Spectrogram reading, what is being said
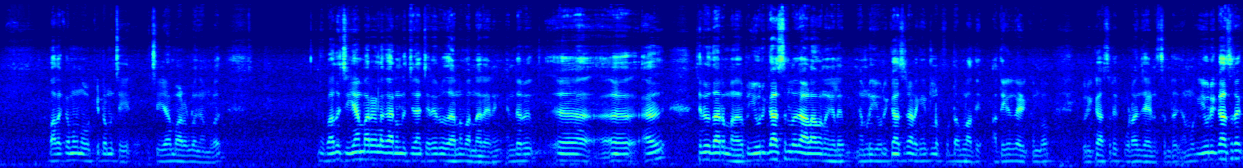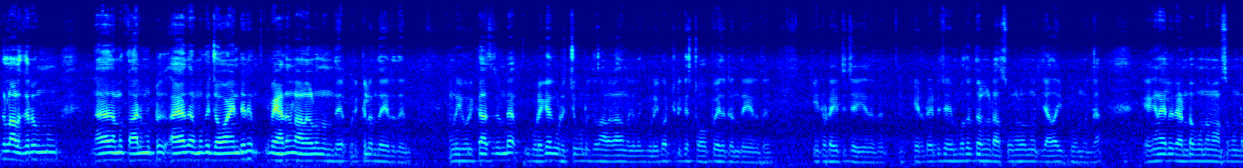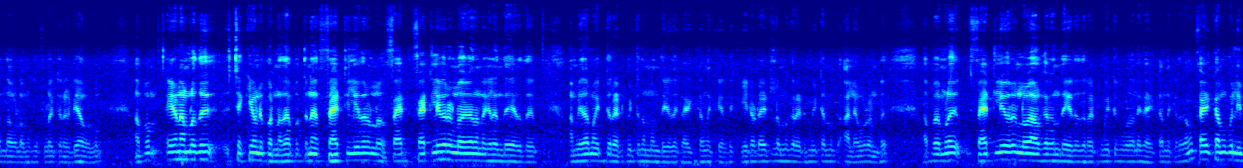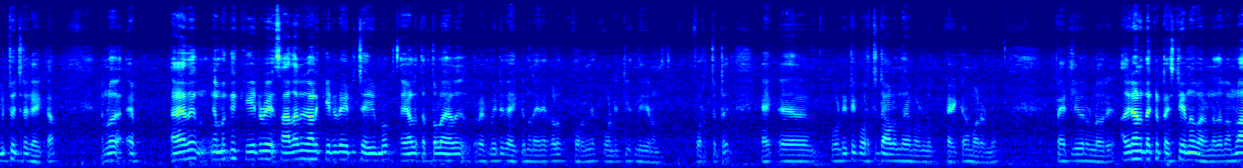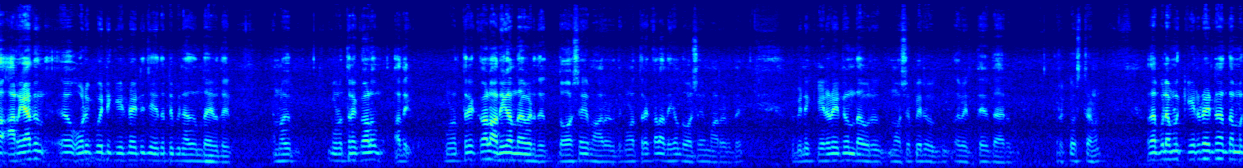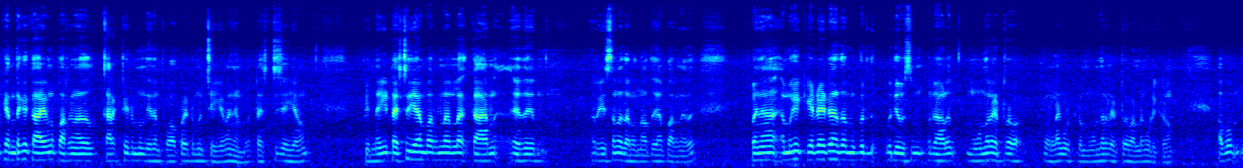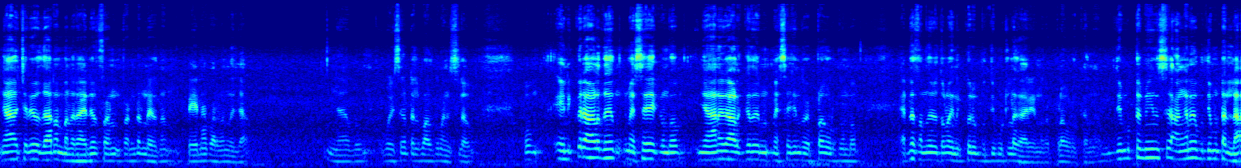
അപ്പോൾ അതൊക്കെ നമ്മൾ നോക്കിയിട്ട് നമ്മൾ ചെയ്യാൻ പാടുള്ളൂ നമ്മൾ അപ്പോൾ അത് ചെയ്യാൻ പറയാനുള്ള കാരണം എന്ന് വെച്ചാൽ ചെറിയൊരു ഉദാഹരണം പറഞ്ഞുതരാൻ എന്റെ ഒരു അത് ചെറിയ ഉദാഹരണം പറഞ്ഞു ഇപ്പോൾ യൂറിക് ആസിഡിലുള്ള ഒരാളാണെങ്കിൽ നമ്മൾ യൂറിക് ആസിഡ് അടങ്ങിയിട്ടുള്ള ഫുഡ് നമ്മൾ അധി അധികം കഴിക്കുമ്പോൾ യൂറിക് ആസിഡ് കൂടാൻ ചാൻസ് ഉണ്ട്. നമുക്ക് യൂറിക് ആസിഡൊക്കെ ഉള്ള ആൾക്കാരൊന്നും അതായത് നമുക്ക് കാൽമുട്ട് അതായത് നമുക്ക് ജോയിന്റിന് വേദനയുള്ള ആളുകളൊന്നും എന്ത് ഒരിക്കലും എന്ത് ചെയ്യരുത്. നമ്മൾ യൂറിക് ആസിഡിന്റെ ഗുളിക കുടിച്ചു കൊടുക്കുന്ന ആളുകളാണെങ്കിൽ ഗുളിക ഒറ്റയ്ക്ക് സ്റ്റോപ്പ് ചെയ്തിട്ട് എന്ത് ചെയ്യരുത്? കീറ്റോ ഡയറ്റ് ചെയ്യരുത്. കീറ്റോ ഡയറ്റ് ചെയ്യുമ്പോൾ തങ്ങളുടെ അസുഖങ്ങളൊന്നും ഇല്ലാതായി പോകുന്നില്ല. എങ്ങനെയായാലും രണ്ടോ മൂന്നോ മാസം കൊണ്ട് എന്താവുള്ളൂ നമുക്ക് ഫുള്ളായിട്ട് റെഡി ആവുള്ളൂ. അപ്പം ഇതാണ് നമ്മളിത് ചെക്ക് ചെയ്യാൻ വേണ്ടി പറഞ്ഞത് അപ്പോൾ തന്നെ fat liver fat fat liver ഉള്ളവരെന്നുണ്ടെങ്കിൽ എന്ത് ചെയ്യരുത്? അമിതമായിട്ട് റെഡ് മീറ്റ് നമ്മൾ എന്ത് ചെയ്ത് കഴിക്കാൻ നിൽക്കരുത്. കീറ്റോ ഡയറ്റിൽ നമുക്ക് റെഡ് മീറ്റ് നമുക്ക് അലൗഡ് ഉണ്ട്. അപ്പോൾ നമ്മൾ ഫാറ്റ് ലിവർ ഉള്ള ആൾക്കാർ എന്ത് ചെയ്യരുത്? റെഡ് മീറ്റ് കൂടുതൽ കഴിക്കാൻ നിൽക്കരുത്. നമുക്ക് കഴിക്കാൻ നമുക്ക് ലിമിറ്റ് വെച്ചിട്ട് കഴിക്കാം. നമ്മൾ അതായത് നമുക്ക് കേറ്റോ സാധാരണ ഒരാൾ കേറ്റോ ഡയറ്റ് ചെയ്യുമ്പോൾ അയാൾ എത്രത്തോളം അയാൾ റെഡ് മീറ്റ് കഴിക്കുന്നുണ്ട് അതിനേക്കാളും കുറഞ്ഞ ക്വാണ്ടിറ്റി എന്ത് ചെയ്യണം? കുറച്ചിട്ട് ക്വാണ്ടിറ്റി കുറച്ചിട്ട് ആൾ പാടുള്ളൂ? കഴിക്കാൻ പാടുള്ളൂ. ഫാറ്റ് ലിവർ ഉള്ളവർ അതിനാണ് ഇതൊക്കെ ടെസ്റ്റ് ചെയ്യണമെന്ന് പറയുന്നത്. നമ്മൾ അറിയാതെ ഓടിപ്പോയിട്ട് കേറ്റോ ഡയറ്റ് ചെയ്തിട്ട് പിന്നെ അത് എന്തായത് നമ്മൾ ഗുണത്തിനേക്കാളും അതി ഗുണത്തിനേക്കാളും അധികം എന്താവരുത്? ദോഷമായി മാറരുത്. ഗുണത്തിനേക്കാൾ അധികം ദോഷമായി മാറരുത്. പിന്നെ കേറ്റോ ഡയറ്റിന് എന്താ ഒരു മോശപ്പേര് അത് വരുത്തരുതാരും റിക്വസ്റ്റാണ് അതേപോലെ നമ്മൾ കേറ്റോ ഡയറ്റിനകത്ത് നമുക്ക് എന്തൊക്കെ കാര്യങ്ങൾ പറഞ്ഞത് അത് നമ്മൾ ചെയ്യണം പ്രോപ്പറായിട്ട് നമ്മൾ ചെയ്യണം നമ്മൾ ടെസ്റ്റ് ചെയ്യണം. പിന്നെ ഈ ടെസ്റ്റ് ചെയ്യാൻ പറഞ്ഞുള്ള കാരണം ഇത് റീസൺ ഇതാണ് ഒന്നാമത് ഞാൻ പറഞ്ഞത്. ഇപ്പം ഞാൻ നമുക്ക് കേറ്റോ ഡയറ്റിനകത്ത് നമുക്കൊരു ഒരു ദിവസം ഒരാൾ മൂന്നര ലിറ്റർ വെള്ളം കുടിക്കണം മൂന്നര ലിറ്റർ വെള്ളം കുടിക്കണം. അപ്പം ഞാൻ ചെറിയൊരു ഉദാഹരണം പറഞ്ഞു അതിന്റെ ഫ്രണ്ട് ഫ്രണ്ട് ഉണ്ടായിരുന്നു. പേന പറയുന്നില്ല. ഞാൻ അപ്പം വോയിസ് കേട്ടപ്പോൾ ആൾക്ക് മനസ്സിലാവും. അപ്പം എനിക്കൊരാളിത് മെസ്സേജ് അയക്കുമ്പോൾ ഞാനൊരാൾക്ക് ഇത് മെസ്സേജിന് റിപ്ലൈ കൊടുക്കുമ്പോൾ എന്നെ സംബന്ധിച്ചിടത്തോളം എനിക്കൊരു ബുദ്ധിമുട്ടുള്ള കാര്യമാണ് റിപ്ലൈ കൊടുക്കുന്നത് ബുദ്ധിമുട്ട് മീൻസ് അങ്ങനെ ബുദ്ധിമുട്ടല്ല.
